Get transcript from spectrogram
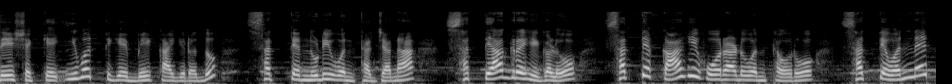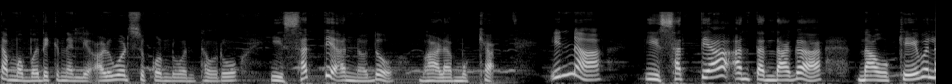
ದೇಶಕ್ಕೆ ಇವತ್ತಿಗೆ ಬೇಕಾಗಿರೋದು ಸತ್ಯ ನುಡಿಯುವಂಥ ಜನ, ಸತ್ಯಾಗ್ರಹಿಗಳು, ಸತ್ಯಕ್ಕಾಗಿ ಹೋರಾಡುವಂಥವರು, ಸತ್ಯವನ್ನೇ ತಮ್ಮ ಬದುಕಿನಲ್ಲಿ ಅಳವಡಿಸಿಕೊಂಡುವಂಥವರು ಈ ಸತ್ಯ ಅನ್ನೋದು ಬಹಳ ಮುಖ್ಯ. ಇನ್ನು ಈ ಸತ್ಯ ಅಂತಂದಾಗ ನಾವು ಕೇವಲ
